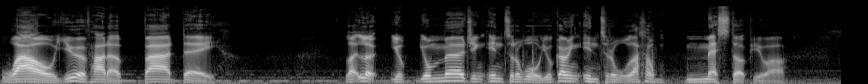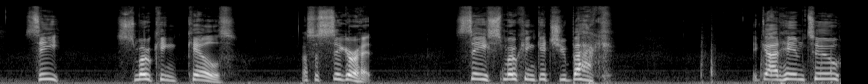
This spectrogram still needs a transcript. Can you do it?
Wow, you have had a bad day. Like, look, you're you're merging into the wall. You're going into the wall. That's how messed up you are. See? Smoking kills. That's a cigarette. See, smoking gets you back. It got him too.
